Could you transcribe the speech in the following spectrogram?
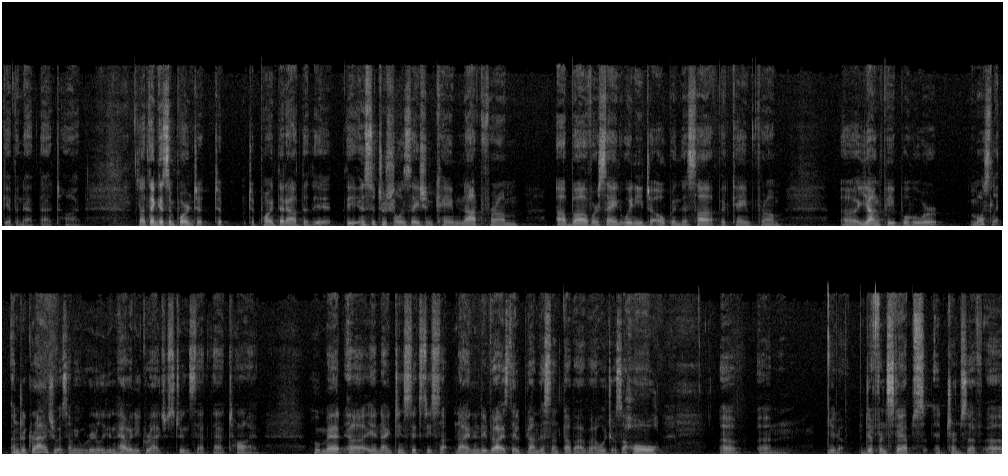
given at that time. So I think it's important to, to, to point that out that the, the institutionalization came not from above or saying we need to open this up. It came from uh, young people who were mostly undergraduates. I mean, we really didn't have any graduate students at that time, who met uh, in 1969 and devised El Plan de Santa Barbara, which was a whole, uh, um, you know, different steps in terms of uh,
